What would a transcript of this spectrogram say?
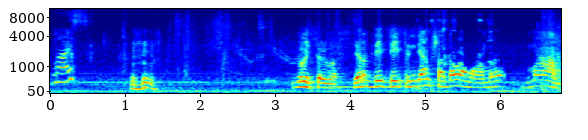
nice. Mm-hmm. Uite-l, bă. Iar de, de-i prindeam și a doua oară, mă. Mamă.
